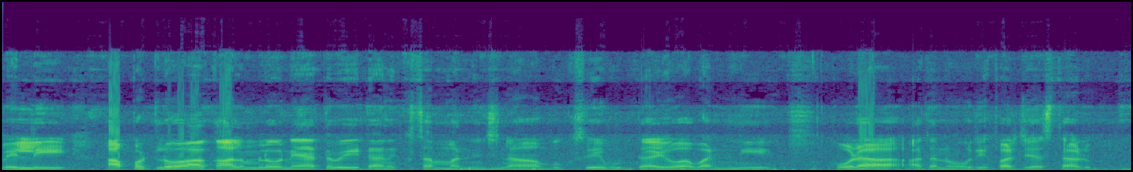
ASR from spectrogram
వెళ్ళి అప్పట్లో ఆ కాలంలో నేత వేయడానికి సంబంధించిన బుక్స్ ఏముంటాయో అవన్నీ కూడా అతను రిఫర్ చేస్తాడు.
